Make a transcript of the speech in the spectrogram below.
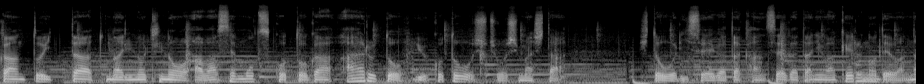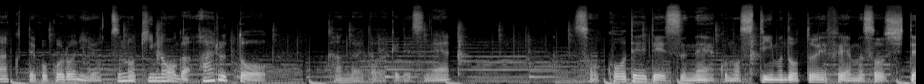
感といった隣の機能を併せ持つことがあるということを主張しました人を理性型感性型に分けるのではなくて心に4つの機能があると考えたわけですね。そこでですねこの steam.fm そして、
